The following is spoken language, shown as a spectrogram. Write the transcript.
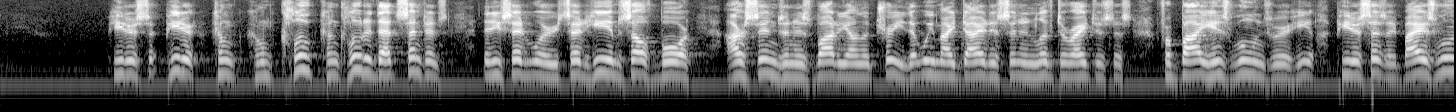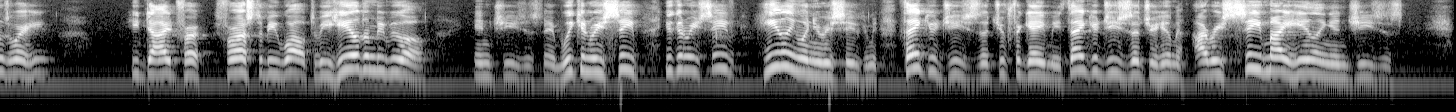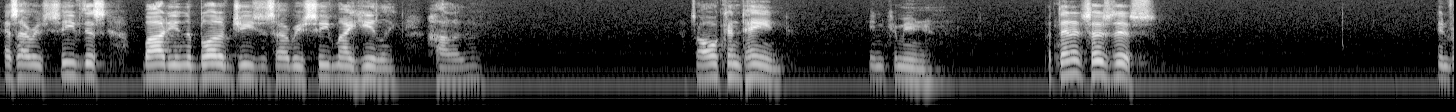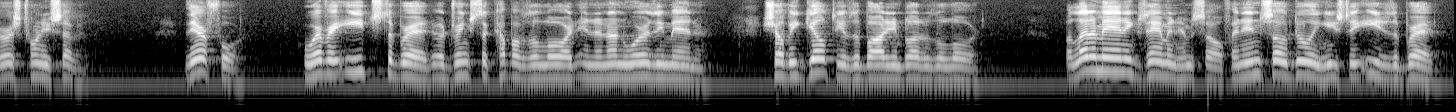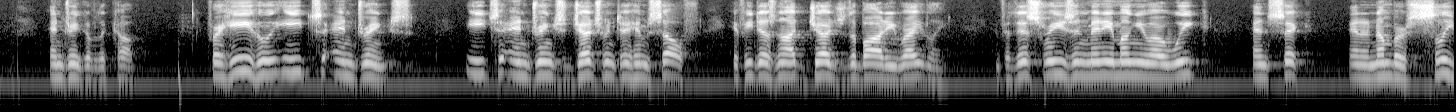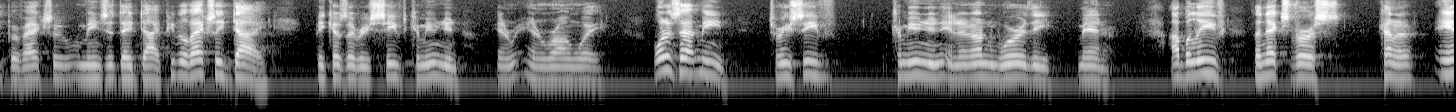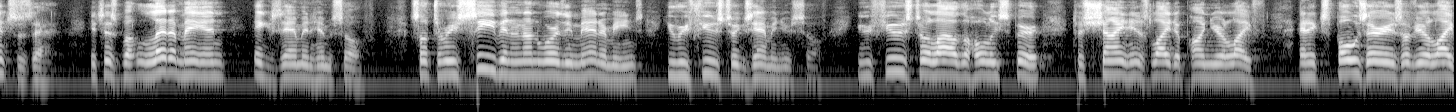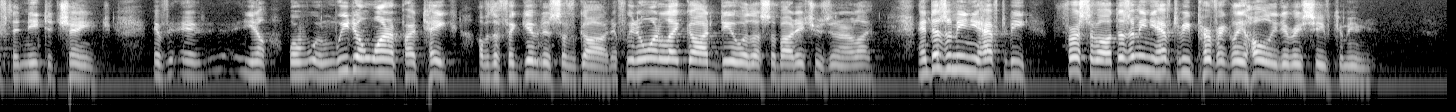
Peter, Peter conclude, concluded that sentence that he said, where he said, He himself bore our sins in his body on the tree, that we might die to sin and live to righteousness. For by his wounds we're healed. Peter says by his wounds we're healed. He died for, for us to be well, to be healed and be well in Jesus' name. We can receive, you can receive healing when you receive communion. Thank you, Jesus, that you forgave me. Thank you, Jesus, that you healed me. I receive my healing in Jesus. As I receive this body in the blood of Jesus, I receive my healing. Hallelujah. It's all contained in communion. But then it says this in verse 27 Therefore, Whoever eats the bread or drinks the cup of the Lord in an unworthy manner shall be guilty of the body and blood of the Lord. But let a man examine himself, and in so doing he's to eat of the bread and drink of the cup. For he who eats and drinks, eats and drinks judgment to himself, if he does not judge the body rightly. And for this reason, many among you are weak and sick, and a number sleep, or actually means that they die. People have actually died because they received communion in, in a wrong way. What does that mean to receive communion in an unworthy manner? I believe the next verse kind of answers that. It says, But let a man examine himself. So to receive in an unworthy manner means you refuse to examine yourself. You refuse to allow the Holy Spirit to shine His light upon your life and expose areas of your life that need to change. If, if you know, when we don't want to partake of the forgiveness of God, if we don't want to let God deal with us about issues in our life, and it doesn't mean you have to be, first of all, it doesn't mean you have to be perfectly holy to receive communion.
